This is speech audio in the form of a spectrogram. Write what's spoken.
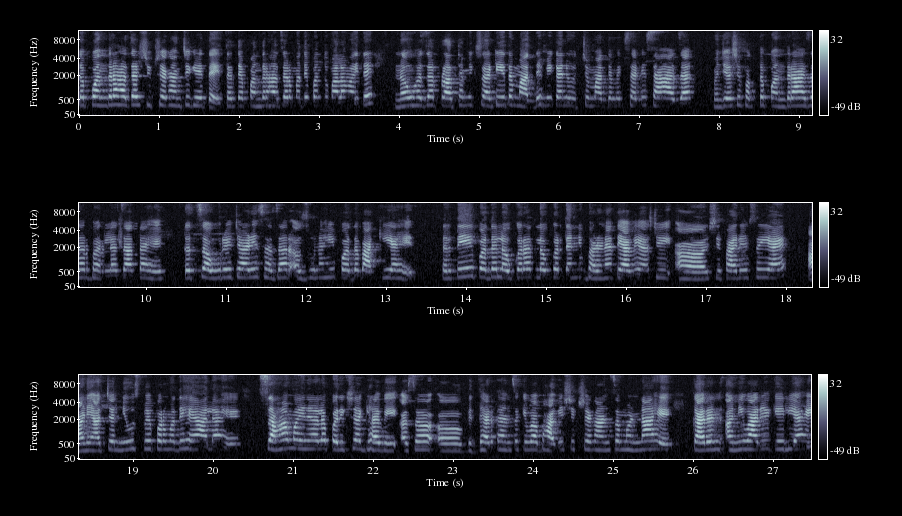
तर पंधरा हजार शिक्षकांची घेत आहे. तर त्या पंधरा हजारमध्ये पण तुम्हाला माहीत आहे नऊ हजार प्राथमिकसाठी आहे तर माध्यमिक आणि उच्च माध्यमिकसाठी सहा हजार. म्हणजे असे फक्त पंधरा हजार भरल्या जात आहे. तर चौवेचाळीस हजार अजूनही पद बाकी आहेत. तर ते पद लवकरात लवकर त्यांनी भरण्यात यावे अशी शिफारसही आहे. आणि आजच्या न्यूज पेपरमध्ये हे आलं आहे सहा महिन्याला परीक्षा घ्यावी असं विद्यार्थ्यांचं किंवा भावी शिक्षकांचं म्हणणं आहे. कारण अनिवार्य केली आहे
